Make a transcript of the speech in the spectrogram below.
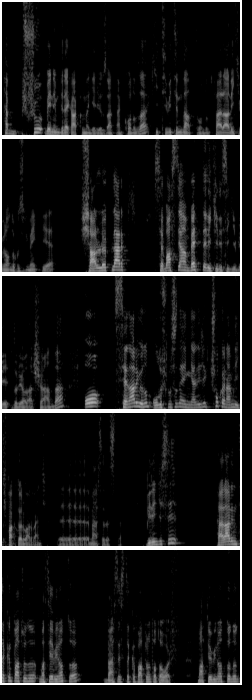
Ha, şu benim direkt aklıma geliyor zaten konuda ki tweetini de attım onu Ferrari 2019 remake diye. Leclerc Sebastian Vettel ikilisi gibi duruyorlar şu anda. O senaryonun oluşmasını engelleyecek çok önemli iki faktör var bence e, Mercedes'te. Birincisi Ferrari'nin takım patronu Mattia Binotto, Mercedes takım patronu Toto Wolff. Matteo Binotto'nun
